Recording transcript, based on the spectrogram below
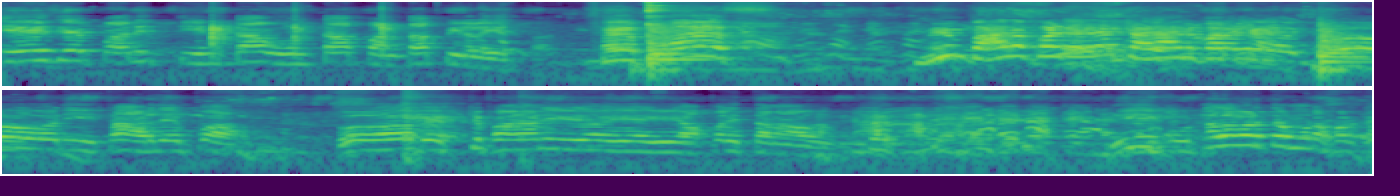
చేసే పని తింటా ఉంటా పంట పిల్లలు ఎత్తా మేము బాధపడేదే కళాని అయ్యో, నీ తాడదెప్ప ఓ బెస్ట్ పని అని ఈ- అప్పలు ఇస్తాను నీ గుడ్డల పడతా మూడ పడతా.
